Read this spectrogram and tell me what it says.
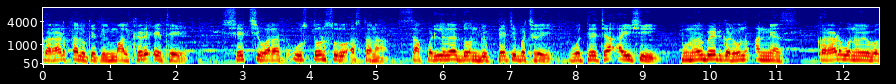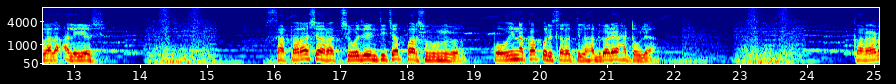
कराड तालुक्यातील मालखेड येथे शेत शिवारात ऊसतोड सुरू असताना सापडलेल्या दोन बिबट्याचे बछडे व त्याच्या आईशी पुनर्भेट घडवून आणण्यास कराड वनविभागाला आले यश. सातारा शहरात शिवजयंतीच्या पार्श्वभूमीवर पोवईनाका परिसरातील हातगाड्या हटवल्या. कराड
